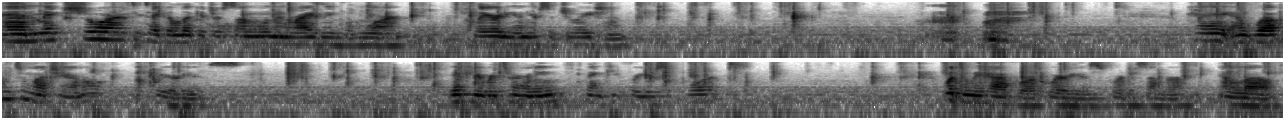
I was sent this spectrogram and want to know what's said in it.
And make sure to take a look at your sun, moon, and rising for more clarity on your situation. Okay, and welcome to my channel, Aquarius. If you're returning, thank you for your support. What do we have for Aquarius for December in love?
